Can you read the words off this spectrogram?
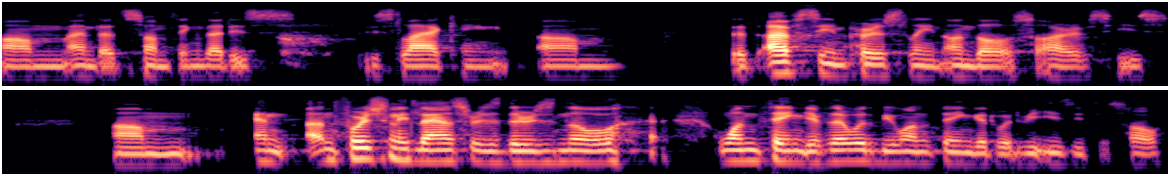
um, and that's something that is is lacking um, that I've seen personally on those RFCs um, and unfortunately the answer is there is no one thing. If there would be one thing it would be easy to solve.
